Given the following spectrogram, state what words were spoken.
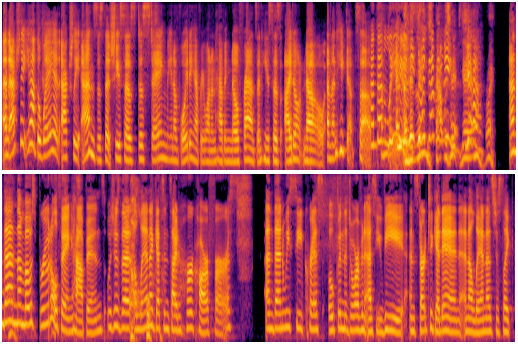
And actually, yeah, the way it actually ends is that she says, Does staying mean avoiding everyone and having no friends? And he says, I don't know. And then he gets up. and then And leaves. And then then he leaves. gets up that and was it. leaves, Yeah, yeah, yeah. yeah, right. And then the most brutal thing happens, which is that oh. Alana gets inside her car first. And then we see Chris open the door of an SUV and start to get in. And Alana's just like,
